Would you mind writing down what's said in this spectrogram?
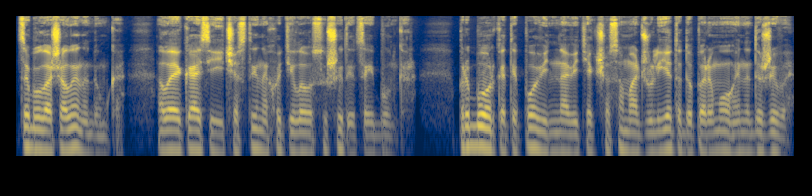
Це була шалена думка, але якась її частина хотіла осушити цей бункер, приборкати повінь, навіть якщо сама Джульєта до перемоги не доживе.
